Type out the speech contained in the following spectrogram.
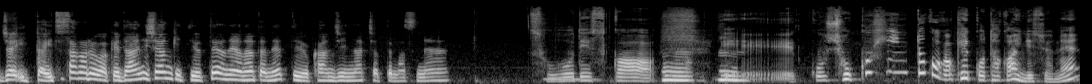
じゃあ一体いつ下がるわけ？第二四半期って言ったよね？あなたねっていう感じになっちゃってますね。そうですか。うん、えー、こう食品とかが結構高いんですよね？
